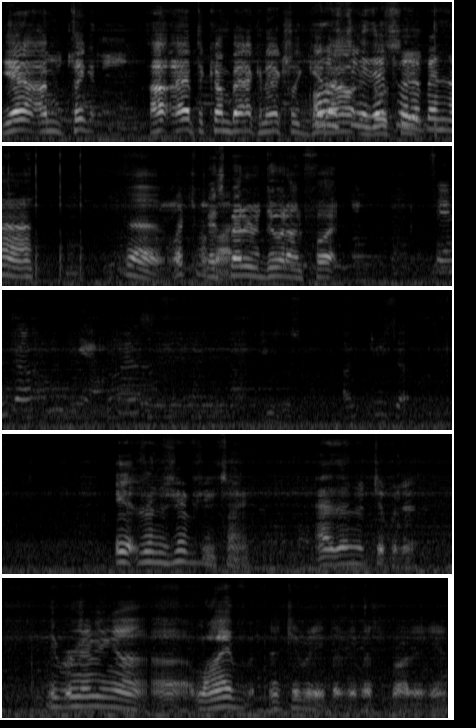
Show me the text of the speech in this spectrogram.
Yeah, I'm thinking. I, I have to come back and actually get oh, out see, and go this see would it. have been the the what It's better to do it on foot. Santa? Jesus. Oh, Jesus. It, the nativity sign, and the nativity. They were having a, a live nativity, but they must have brought it in.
